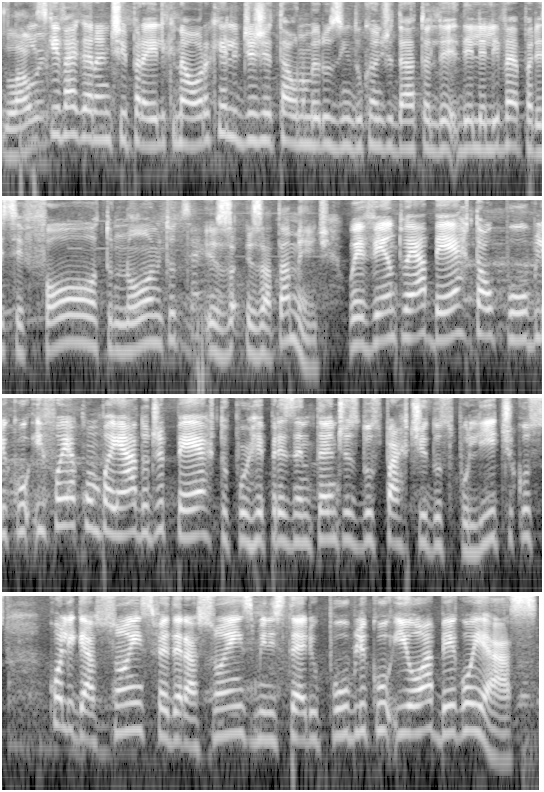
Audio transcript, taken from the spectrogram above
Lá Isso que vai garantir para ele que na hora que ele digitar o númerozinho do candidato dele ali vai aparecer foto, nome, tudo certo. Ex exatamente. O evento é aberto ao público e foi acompanhado de perto por representantes dos partidos políticos, coligações, federações, Ministério Público e OAB Goiás.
